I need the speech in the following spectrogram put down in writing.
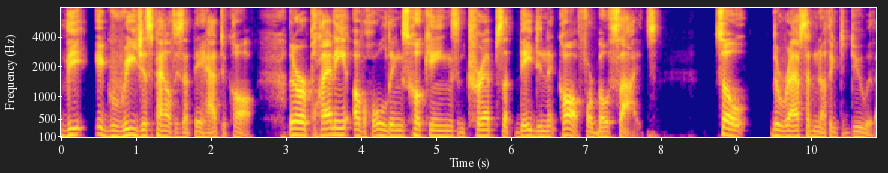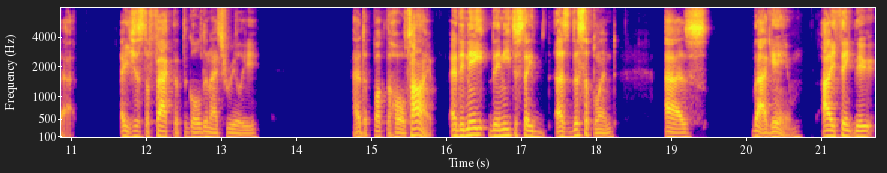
the egregious penalties that they had to call. There are plenty of holdings, hookings, and trips that they didn't call for both sides. So the refs had nothing to do with that. It's just the fact that the Golden Knights really had the puck the whole time. And they need they need to stay as disciplined as that game. I think they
